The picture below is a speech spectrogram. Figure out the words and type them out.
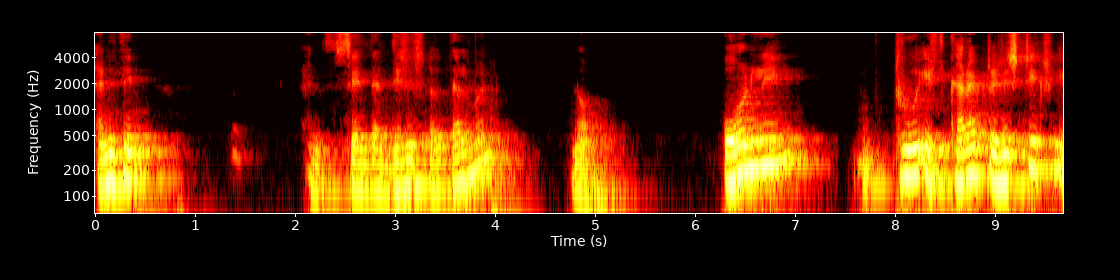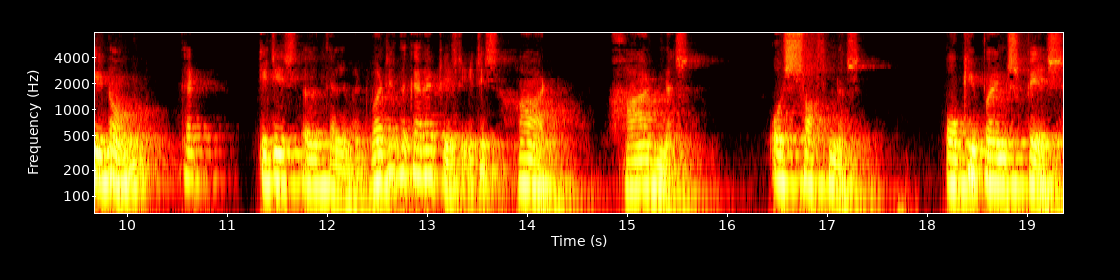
anything and say that this is earth element? No. Only through its characteristics we know that it is earth element. What is the characteristic? It is hard, hardness, or softness, occupying space.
